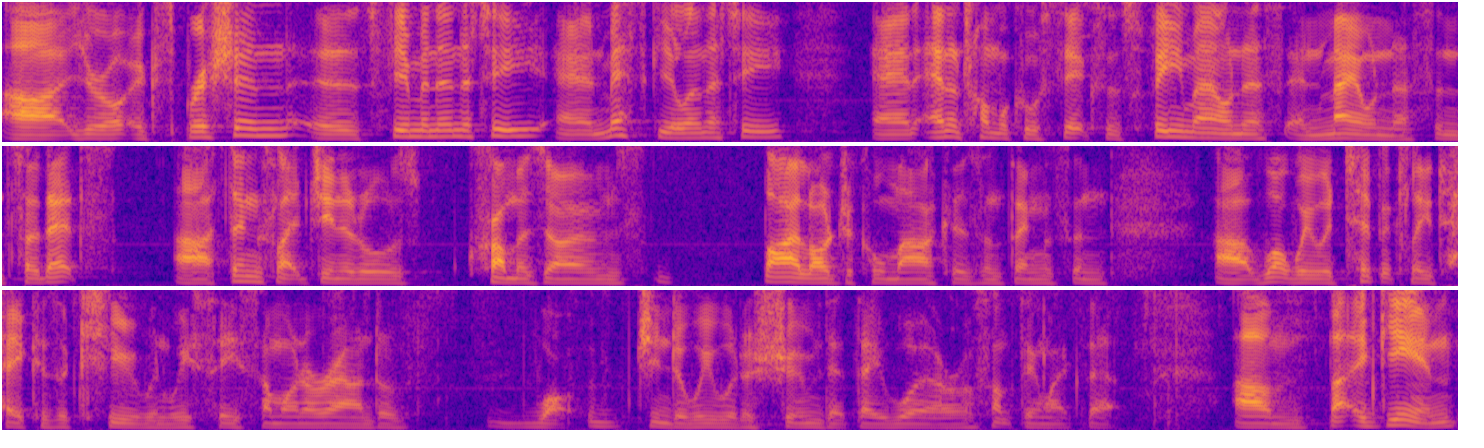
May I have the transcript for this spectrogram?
Uh, your expression is femininity and masculinity, and anatomical sex is femaleness and maleness. And so that's uh, things like genitals, chromosomes, biological markers, and things, and uh, what we would typically take as a cue when we see someone around of what gender we would assume that they were, or something like that. Um, but again,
